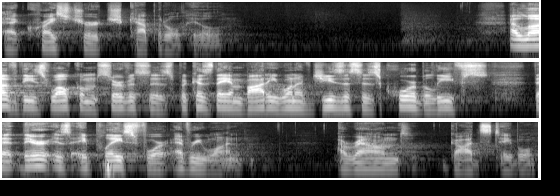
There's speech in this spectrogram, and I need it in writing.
at Christ Church, Capitol Hill. I love these welcome services because they embody one of Jesus' core beliefs that there is a place for everyone around God's table.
